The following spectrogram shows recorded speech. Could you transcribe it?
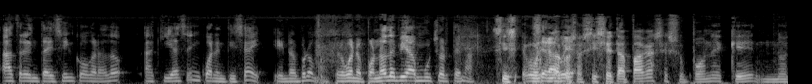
a 35 grados, aquí hacen 46, y no es broma. Pero bueno, pues no desviar mucho el tema. Una a- cosa, si se te apaga, se supone que no,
